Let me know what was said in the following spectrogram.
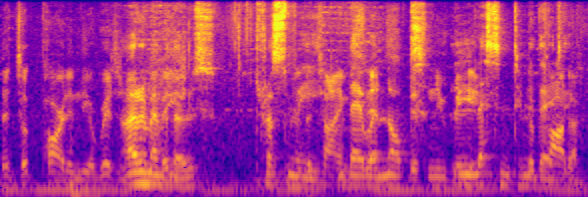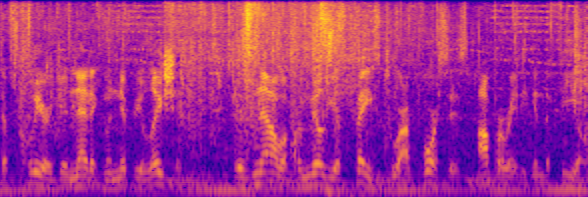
that took part in the original I remember invasion. those. Trust me, the time they were not this new being, less the intimidating. product of clear genetic manipulation, is now a familiar face to our forces operating in the field.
